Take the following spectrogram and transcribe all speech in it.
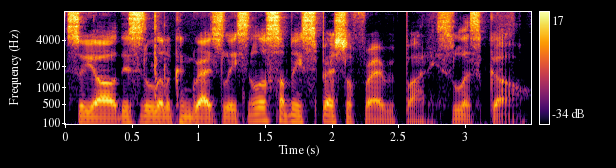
So y'all, this is a little congratulations, a little something special for everybody. So let's go.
